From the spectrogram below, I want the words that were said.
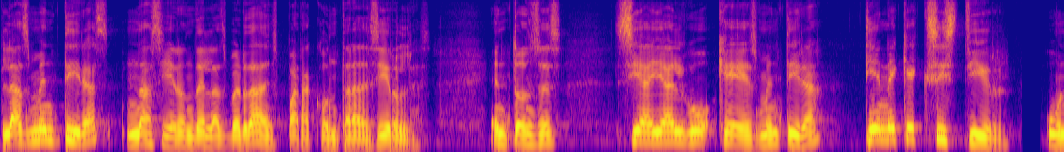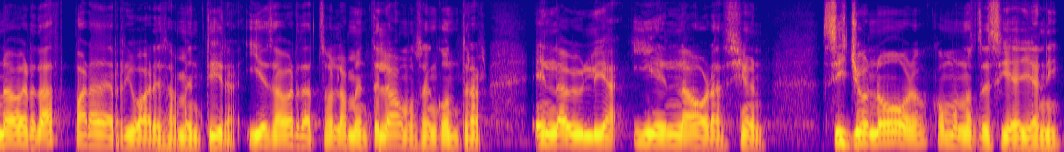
las mentiras nacieron de las verdades para contradecirlas. Entonces, si hay algo que es mentira, tiene que existir una verdad para derribar esa mentira. Y esa verdad solamente la vamos a encontrar en la Biblia y en la oración. Si yo no oro, como nos decía Yani,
